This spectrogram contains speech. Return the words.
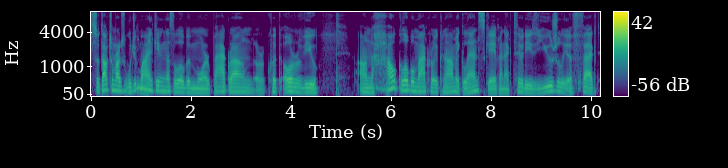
So, Dr. Marks, would you mind giving us a little bit more background or quick overview on how global macroeconomic landscape and activities usually affect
